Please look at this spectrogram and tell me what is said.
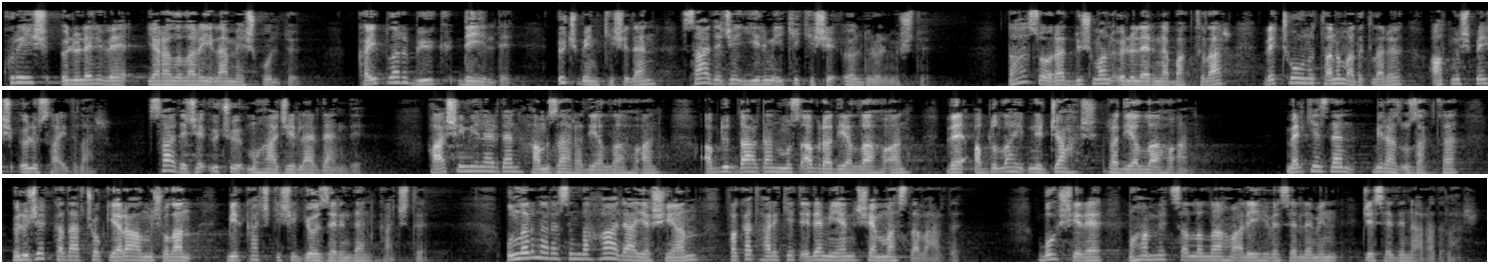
Kureyş ölüleri ve yaralılarıyla meşguldü. Kayıpları büyük değildi. 3000 kişiden sadece 22 kişi öldürülmüştü. Daha sonra düşman ölülerine baktılar ve çoğunu tanımadıkları 65 ölü saydılar. Sadece üçü muhacirlerdendi. Haşimilerden Hamza radıyallahu an, Abdüddar'dan Mus'ab radıyallahu an ve Abdullah İbni Cahş radıyallahu an. Merkezden biraz uzakta ölecek kadar çok yara almış olan birkaç kişi gözlerinden kaçtı. Bunların arasında hala yaşayan fakat hareket edemeyen Şemmas da vardı. Boş yere Muhammed sallallahu aleyhi ve sellemin cesedini aradılar.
